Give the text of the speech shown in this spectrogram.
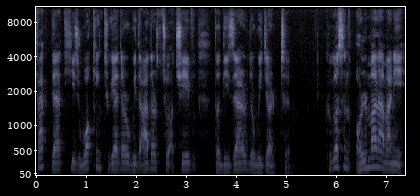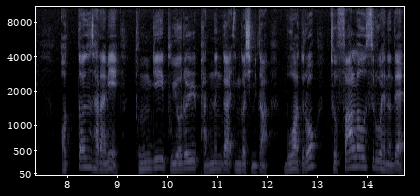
fact that he is working together with others to achieve the desired result. 그것은 얼마나 많이 어떤 사람이 동기부여를 받는가인 것입니다. 뭐 하도록? to follow through 했는데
